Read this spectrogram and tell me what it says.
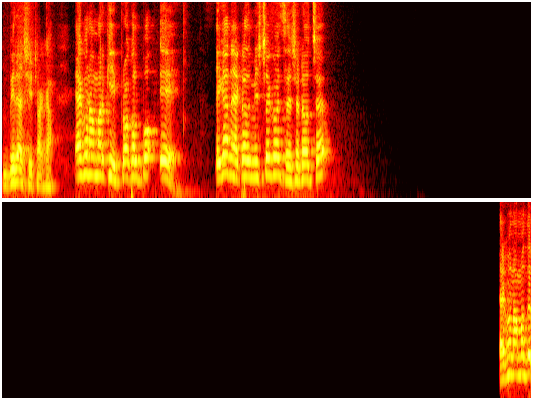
বিরাশি টাকা। এখন আমার কি প্রকল্প এ এখানে একটা মিস্টেক হয়েছে, সেটা হচ্ছে এখন আমাদের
